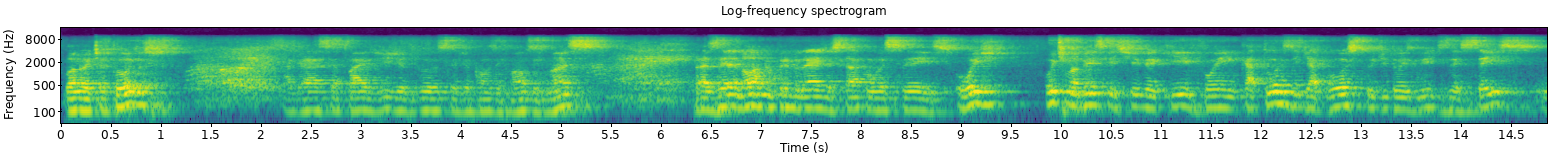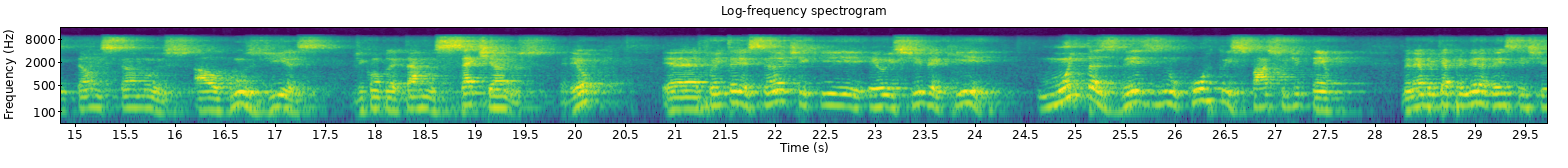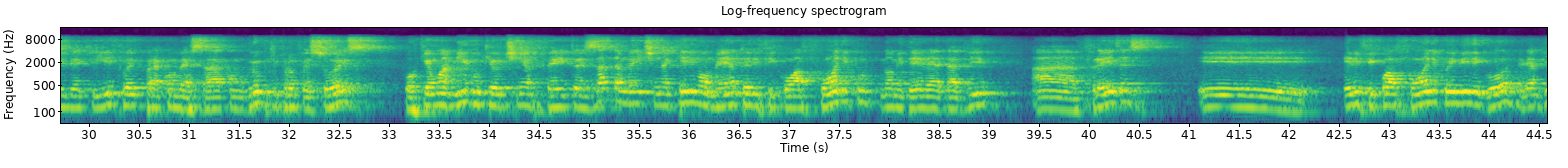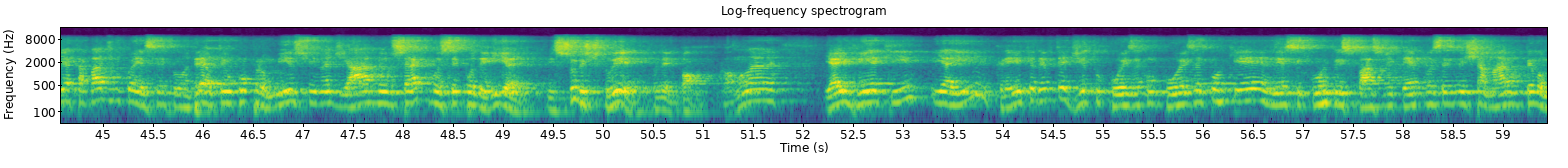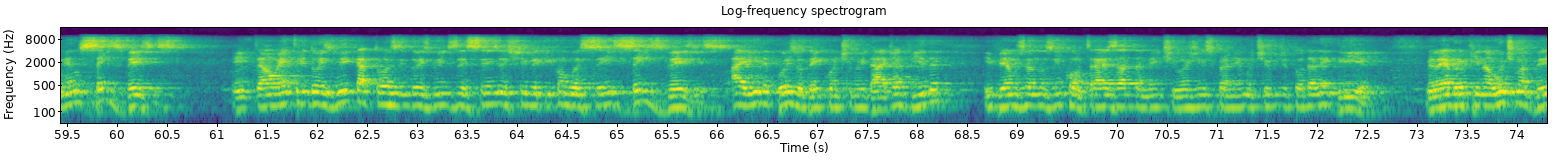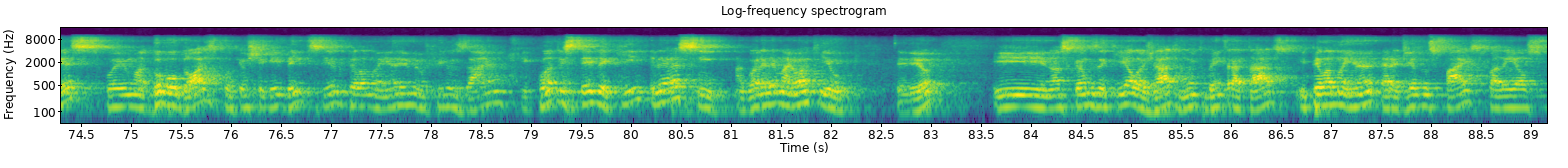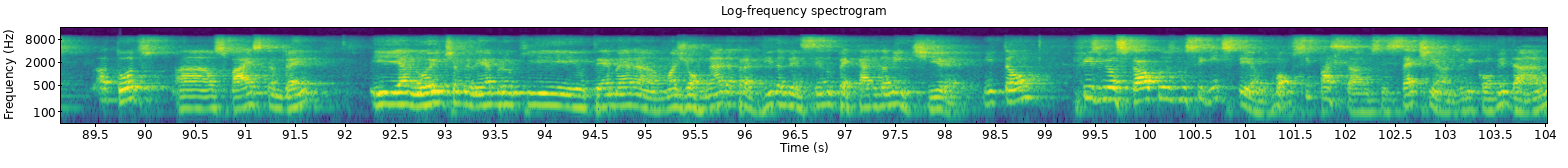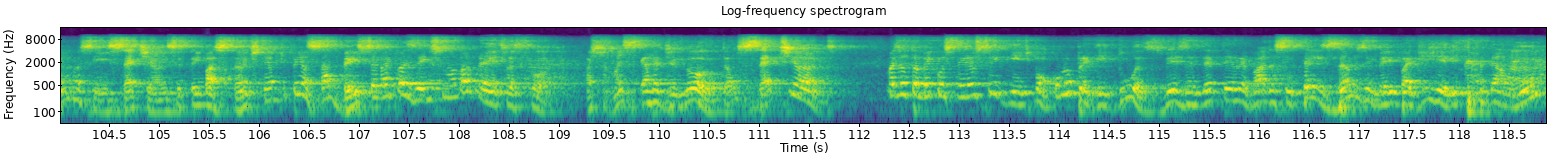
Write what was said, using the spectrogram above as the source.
Boa noite a todos. Boa noite. A graça e a paz de Jesus seja com os irmãos e irmãs. Amém. Prazer enorme, um privilégio estar com vocês hoje. Última vez que estive aqui foi em 14 de agosto de 2016, então estamos há alguns dias de completarmos sete anos, entendeu? É, foi interessante que eu estive aqui muitas vezes num curto espaço de tempo. Me lembro que a primeira vez que estive aqui foi para conversar com um grupo de professores, porque um amigo que eu tinha feito exatamente naquele momento, ele ficou afônico, o nome dele é Davi ah, Freitas, e ele ficou afônico e me ligou. Ele havia acabado de me conhecer, falou: André, eu tenho um compromisso inadiável, será que você poderia me substituir? Eu falei: Bom, vamos lá, né? E aí vim aqui, e aí creio que eu devo ter dito coisa com coisa, porque nesse curto espaço de tempo vocês me chamaram pelo menos seis vezes. Então, entre 2014 e 2016, eu estive aqui com vocês seis vezes. Aí depois eu dei continuidade à vida e viemos a nos encontrar exatamente hoje. Isso para mim é motivo de toda alegria. Me lembro que na última vez foi uma double dose, porque eu cheguei bem cedo pela manhã e meu filho Zion, e quando esteve aqui, ele era assim, agora ele é maior que eu, entendeu? E nós ficamos aqui alojados, muito bem tratados, e pela manhã era dia dos pais, falei aos, a todos, aos pais também, e à noite eu me lembro que o tema era uma jornada para a vida vencendo o pecado da mentira. Então, Fiz meus cálculos nos seguintes termos. Bom, se passaram-se sete anos e me convidaram, assim, em sete anos você tem bastante tempo de pensar bem se você vai fazer isso novamente. Você falou, vai chamar esse cara de novo? Então, sete anos. Mas eu também considerei o seguinte: bom, como eu preguei duas vezes, ele deve ter levado assim três anos e meio para digerir cada um,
